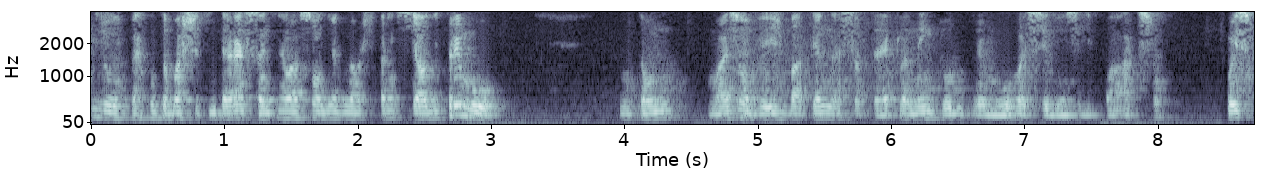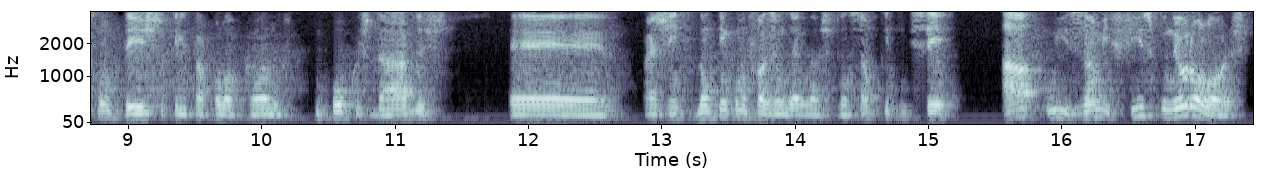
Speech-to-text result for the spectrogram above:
Uma pergunta bastante interessante em relação ao diagnóstico diferencial de tremor. Então, mais uma vez, batendo nessa tecla, nem todo tremor vai ser doença de Parkinson. Com esse contexto que ele está colocando, com poucos dados, é, a gente não tem como fazer um diagnóstico diferencial, porque tem que ser a, o exame físico neurológico.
